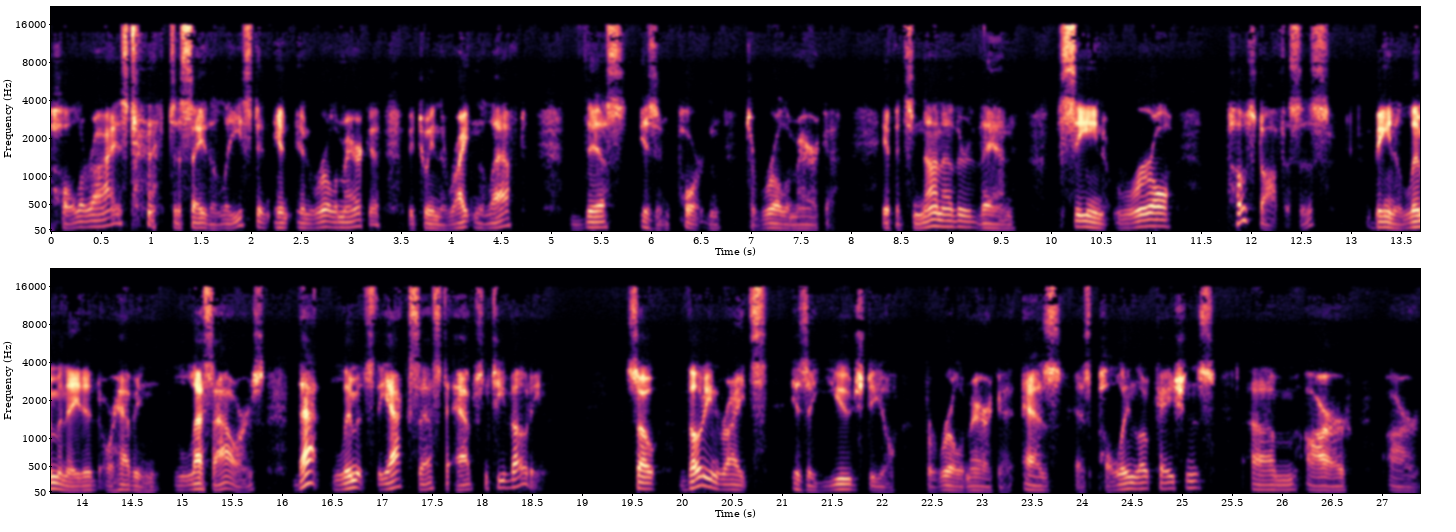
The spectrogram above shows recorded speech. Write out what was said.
polarized, to say the least, in, in, in rural America between the right and the left. This is important to rural America. If it's none other than seeing rural post offices being eliminated or having less hours, that limits the access to absentee voting. So, voting rights is a huge deal for rural America as as polling locations um, are are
